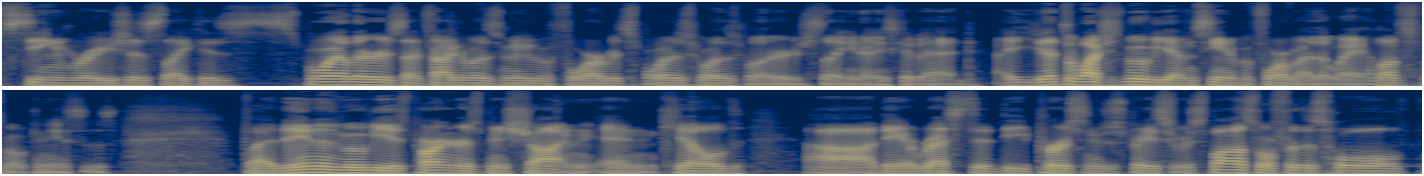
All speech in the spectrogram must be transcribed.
scene where he's just like his spoilers. I've talked about this movie before, but spoilers, spoilers, spoilers. Like you know, he's skip ahead. You have to watch this movie. You haven't seen it before, by the way. I love Smoking Aces. But at the end of the movie, his partner has been shot and, and killed. Uh, they arrested the person who's basically responsible for this whole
